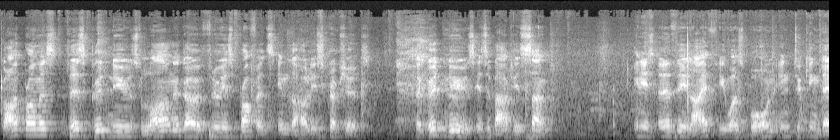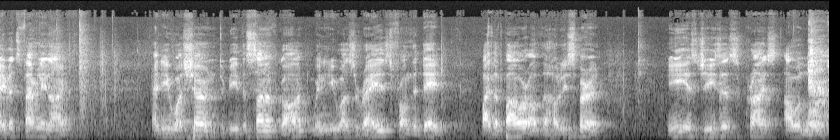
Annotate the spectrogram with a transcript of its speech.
God promised this good news long ago through his prophets in the Holy Scriptures. The good news is about his son. In his earthly life, he was born into King David's family line. And he was shown to be the Son of God when he was raised from the dead by the power of the Holy Spirit. He is Jesus Christ our Lord.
